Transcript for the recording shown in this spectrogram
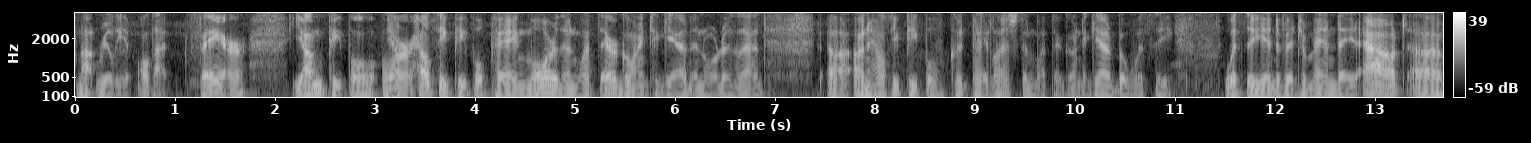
not really all that fair, young people or yeah. healthy people paying more than what they're going to get in order that uh, unhealthy people could pay less than what they're going to get. But with the with the individual mandate out, uh,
